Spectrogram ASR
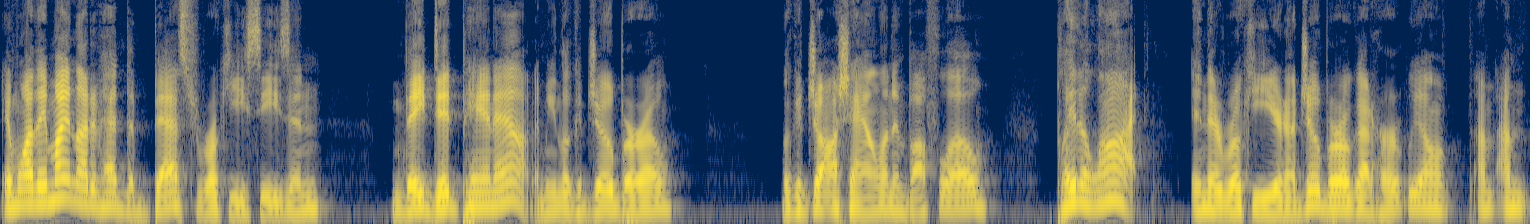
And while they might not have had the best rookie season, they did pan out. I mean, look at Joe Burrow. Look at Josh Allen in Buffalo. Played a lot in their rookie year. Now Joe Burrow got hurt. We all I'm I'm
